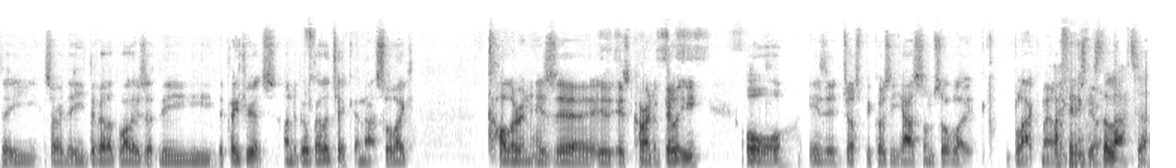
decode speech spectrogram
that he sorry that he developed while he was at the the Patriots under Bill Belichick, and that sort of like colouring his uh, his current ability, or is it just because he has some sort of like blackmail? I think it's the latter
